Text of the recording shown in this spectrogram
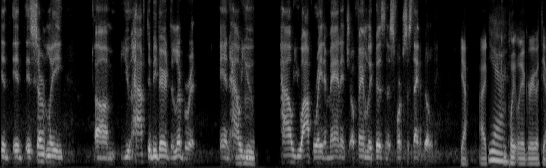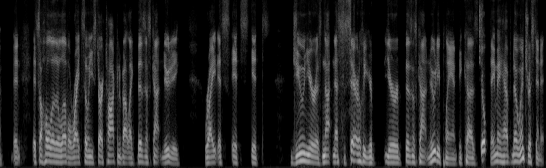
it, it is certainly um, you have to be very deliberate in how you how you operate and manage a family business for sustainability. Yeah. I Yeah. completely agree with you. And it's a whole other level, right? So when you start talking about like business continuity, right? It's it's it's junior is not necessarily your your business continuity plan because Sure. they may have no interest in it.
